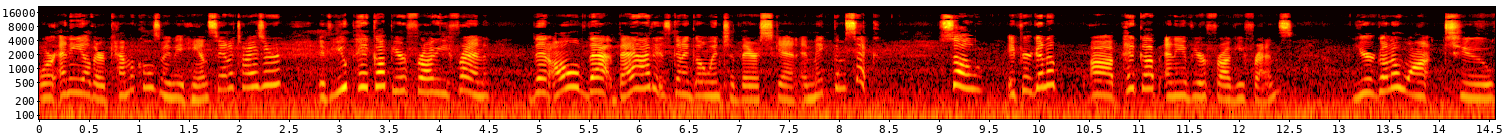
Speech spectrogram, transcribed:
or any other chemicals, maybe hand sanitizer, if you pick up your froggy friend, then all of that bad is going to go into their skin and make them sick. So, if you're going to uh, pick up any of your froggy friends, you're going to want to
